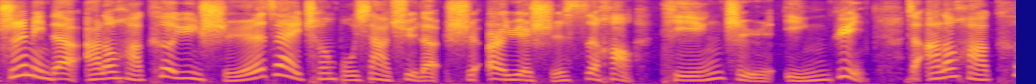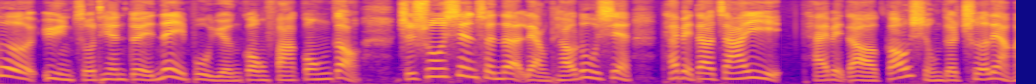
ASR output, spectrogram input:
知名的阿罗哈客运实在撑不下去了，十二月十四号停止营运。这阿罗哈客运昨天对内部员工发公告，指出现存的两条路线台北到嘉义。台北到高雄的车辆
